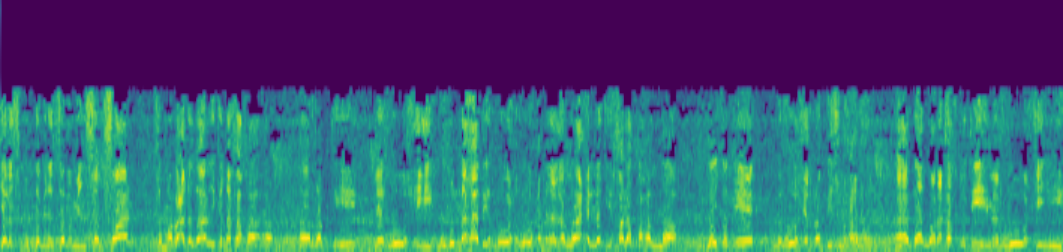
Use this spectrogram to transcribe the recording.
جلس مده من الزمن من صلصال ثم بعد ذلك نفخ الرب فيه من روحه. وقلنا هذه الروح روح من الأرواح التي خلقها الله. ليست إيه؟ من روح الرب سبحانه وتعالى. قال ونفخت فيه من روحي.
